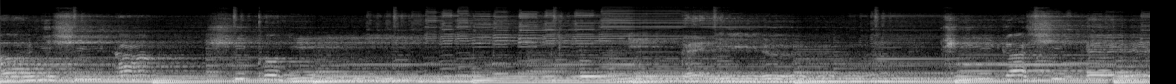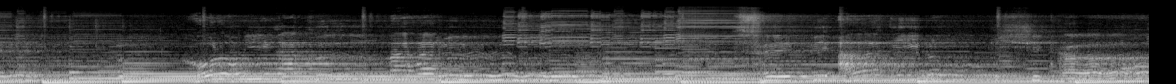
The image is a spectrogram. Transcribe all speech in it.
愛した人に。似ている気がしてほろ苦くなる。セピア色した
